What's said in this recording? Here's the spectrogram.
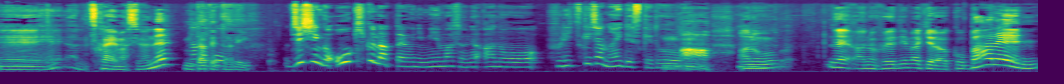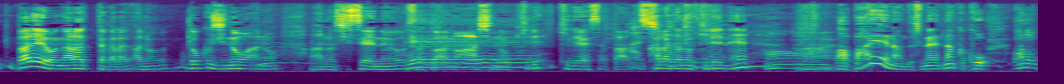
えー使えますよね。見立てたり。自身が大きくなったように見えますよね。あの振り付けじゃないですけど、ああの、ね、あのフレディ・マーキュリーはこうバレエバレエを習ったからあの独自のあのあの姿勢の良さとあの足のきれきれいさとあの体のきれね、あーあバレエなんですね。なんかこうあの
